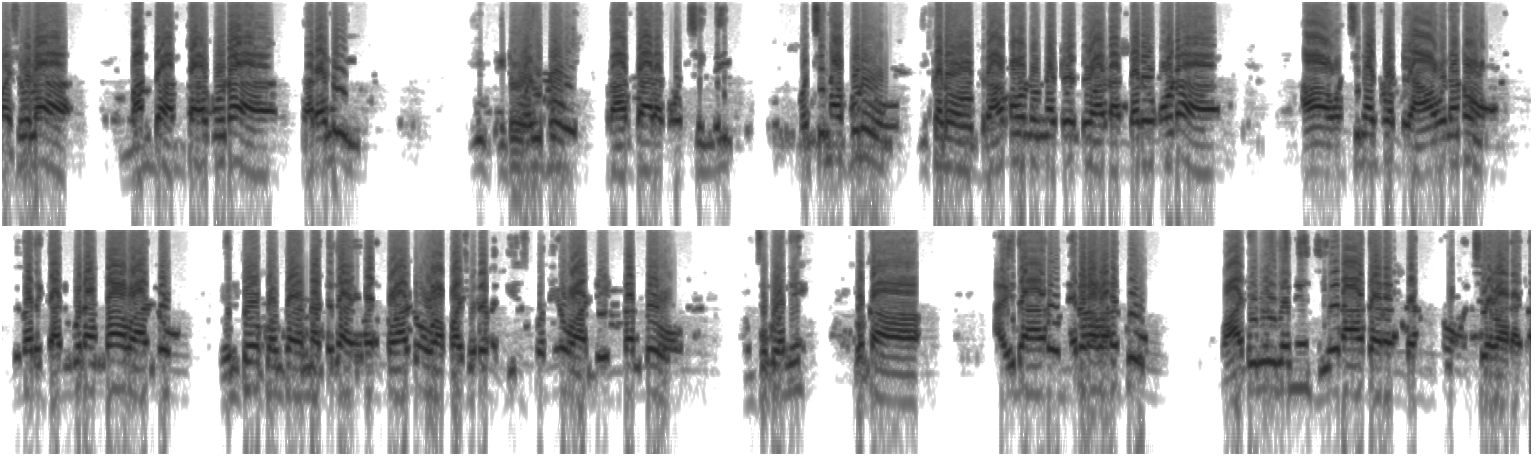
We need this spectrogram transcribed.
పశువుల మంట అంతా కూడా తరలి ఇటువైపు ప్రాంతాలకు వచ్చింది. వచ్చినప్పుడు ఇక్కడ గ్రామంలో ఉన్నటువంటి వాళ్ళందరూ కూడా ఆ వచ్చినటువంటి ఆవులను ఎవరికి అనుగుణంగా వాళ్ళు ఎంతో కొంత అన్నట్టుగా ఎవరికి వాళ్ళు ఆ పశువులను తీసుకొని వాళ్ళ ఇళ్ళలో ఉంచుకొని ఒక ఐదారు నెలల వరకు వాటి మీదనే జీవనాధారం జరుపుతూ వచ్చేవారట.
